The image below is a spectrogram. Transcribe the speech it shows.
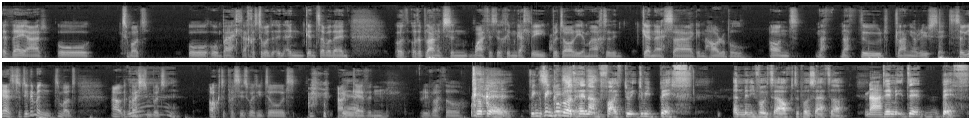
y ddeiar o, ti'n modd, o'n bell, achos tywod, yn, yn gyntaf oedd e'n, oedd y blaen yn warthus, ydych chi'n gallu bodoli yma, achos oedd e'n gynnes ag yn horrible, ond nath, nath ddŵr glanio rhywsut. So yeah, so di ddim yn, ti'n bod, out of the question, yeah. but octopuses wedi dod ar yeah. gefn rhyw fath o... Fi'n fi gwybod hyn am ffaith, dwi, dwi byth yn mynd i fwyta octopus eto. Na. Dim, dim byth.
